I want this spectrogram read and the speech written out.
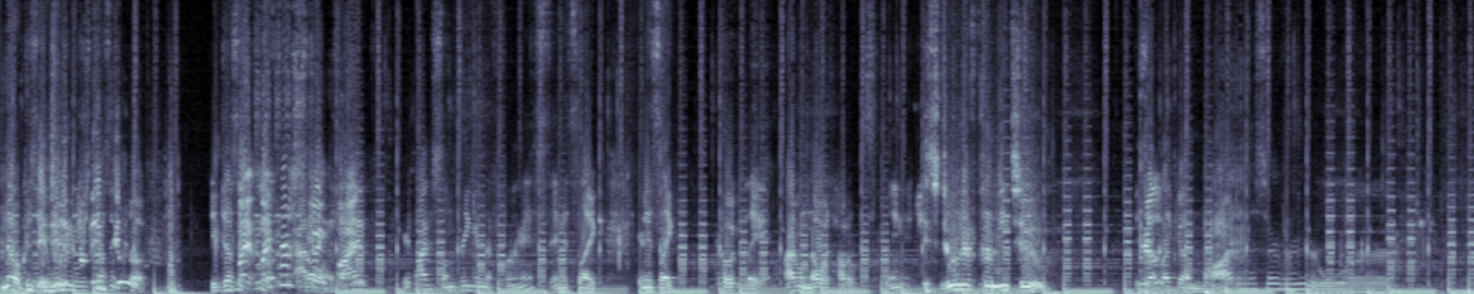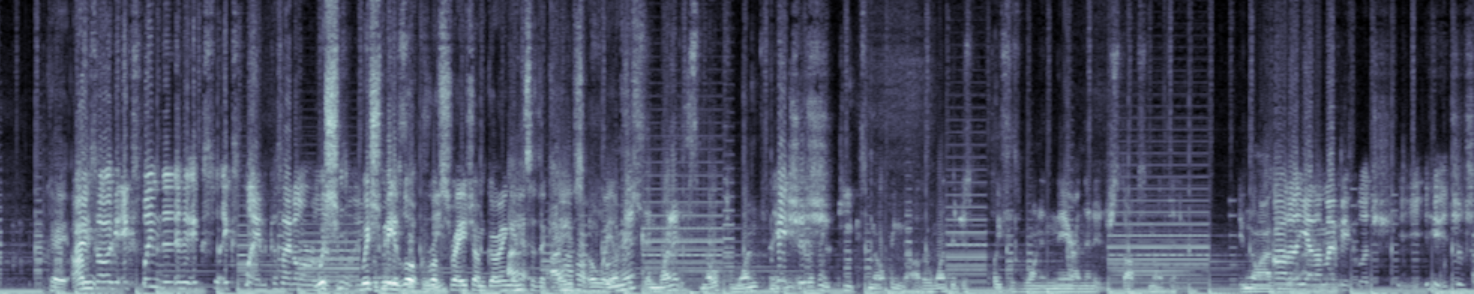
No, because it It literally just doesn't cook. It doesn't My- cook my furnace is at all. doing If I, fine. have, if I have something in the furnace and it's like and it's like cooked, like I don't know how to explain it. It's doing it for me too. Is Really? that like a mod in the server or? Okay, Okay, I'm. so explain the ex, explain because I don't really. Wish, know. wish me luck, basically, Rust Rage. I'm going I- into the I caves. Oh wait, I'm furnace, just- and when it smelts one thing, Hey, it shush. doesn't keep smelting the other ones. It just places one in there, and then it just stops smelting. You know, I have. Oh no, yeah, that might be a glitch. You, you just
